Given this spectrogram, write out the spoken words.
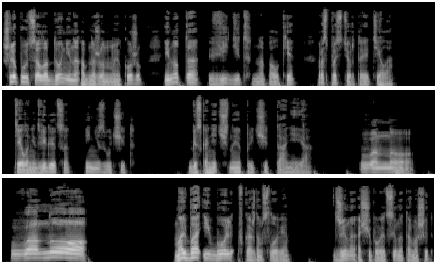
Шлепаются ладони на обнаженную кожу, и Нота видит на полке распростертое тело. Тело не двигается и не звучит. Бесконечные причитания. «Вано! Вано!» Мольба и боль в каждом слове. Джина ощупывает сына, тормошит,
